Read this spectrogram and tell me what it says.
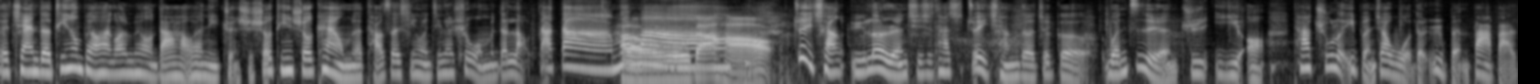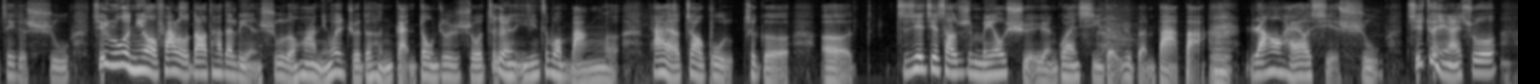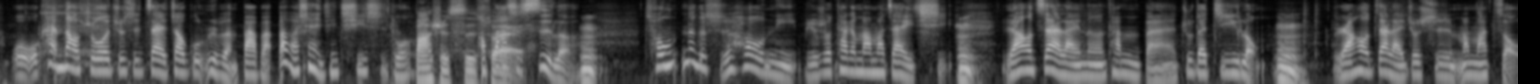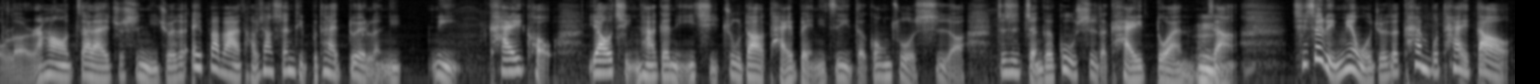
各位亲爱的听众朋友和观众朋友，大家好，欢迎你准时收听收看我们的桃色新闻。今天是我们的老搭档猫猫，Hello, 大家好。最强娱乐人，其实他是最强的这个文字人之一哦。他出了一本叫《我的日本爸爸》这个书。其实如果你有 follow 到他的脸书的话，你会觉得很感动，就是说这个人已经这么忙了，他还要照顾这个呃。直接介绍就是没有血缘关系的日本爸爸，嗯，然后还要写书。其实对你来说，我我看到说就是在照顾日本爸爸，爸爸现在已经七十多，八十四岁，八十四了，嗯。从那个时候，你比如说他跟妈妈在一起，嗯，然后再来呢，他们本来住在基隆，嗯，然后再来就是妈妈走了，然后再来就是你觉得哎，爸爸好像身体不太对了，你你。开口邀请他跟你一起住到台北，你自己的工作室哦，这是整个故事的开端。这样，嗯、其实这里面我觉得看不太到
